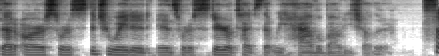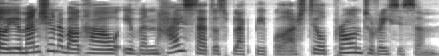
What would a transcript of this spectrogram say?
that are sort of situated in sort of stereotypes that we have about each other. So you mentioned about how even high status black people are still prone to racism,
